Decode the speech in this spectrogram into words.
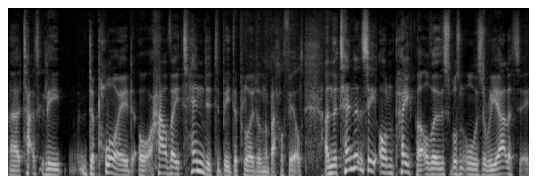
uh, tactically deployed or how they tended to be deployed on the battlefield. And the tendency on paper, although this wasn't always a reality,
